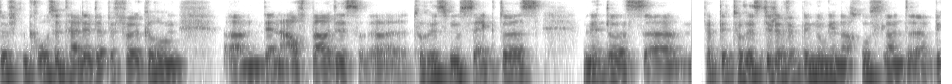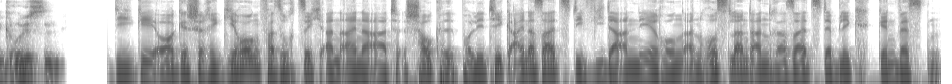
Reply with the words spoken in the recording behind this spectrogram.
dürften große Teile der Bevölkerung ähm, den Aufbau des äh, Tourismussektors mittels äh, touristischer Verbindungen nach Russland äh, begrüßen. Die georgische Regierung versucht sich an eine Art Schaukelpolitik. Einerseits die Wiederannäherung an Russland, andererseits der Blick gen Westen.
